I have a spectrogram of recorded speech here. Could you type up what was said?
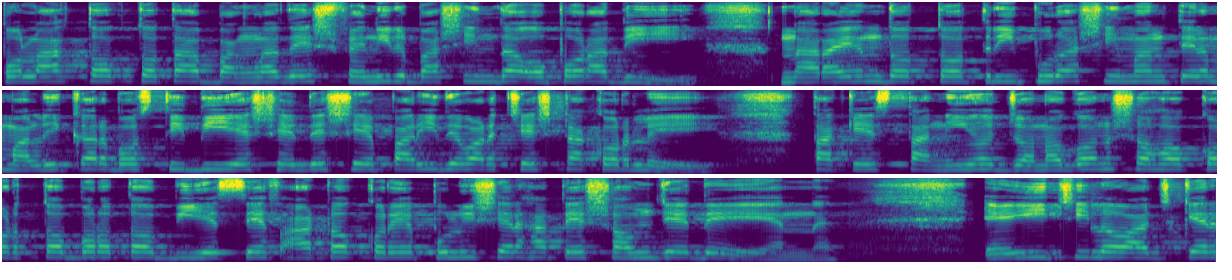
পলাতক তথা বাংলাদেশ ফেনীর বাসিন্দা অপরাধী নারায়ণ দত্ত ত্রিপুরা সীমান্তের মালিকার বস্তি দিয়ে সে দেশে পাড়ি দেওয়ার চেষ্টা করলে। তাকে স্থানীয় জনগণ সহ কর্তব্যরত বিএসএফ আটক করে পুলিশের হাতে সমঝে দেন। এই ছিল আজকের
